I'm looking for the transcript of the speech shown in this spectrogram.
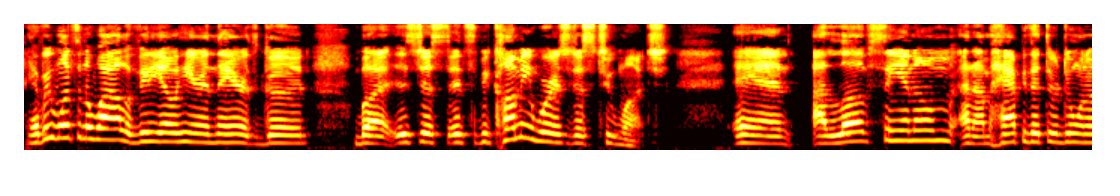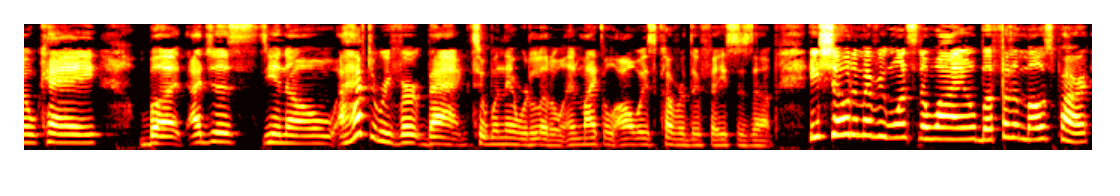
Every once in a while a video here and there is good but it's just it's becoming where it's just too much and i love seeing them and i'm happy that they're doing okay. But i just you know i have to revert back to when they were little and michael always covered their faces up. He showed them every once in a while but for the most part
